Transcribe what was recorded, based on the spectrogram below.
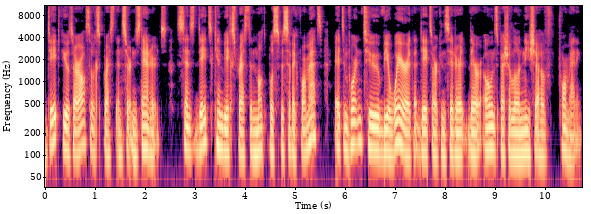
date fields are also expressed in certain standards. Since dates can be expressed in multiple specific formats, it's important to be aware that dates are considered their own special little niche of formatting.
